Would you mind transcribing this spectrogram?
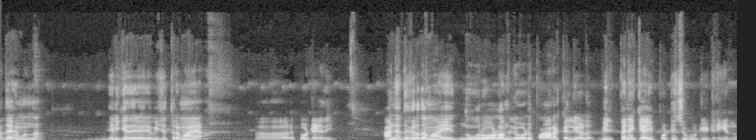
അദ്ദേഹം വന്ന് എനിക്കെതിരെ ഒരു വിചിത്രമായ റിപ്പോർട്ട് എഴുതി. അനധികൃതമായി നൂറോളം ലോഡ് പാറക്കല്ലുകൾ വിൽപ്പനയ്ക്കായി പൊട്ടിച്ചു കൂട്ടിയിട്ടിരിക്കുന്നു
